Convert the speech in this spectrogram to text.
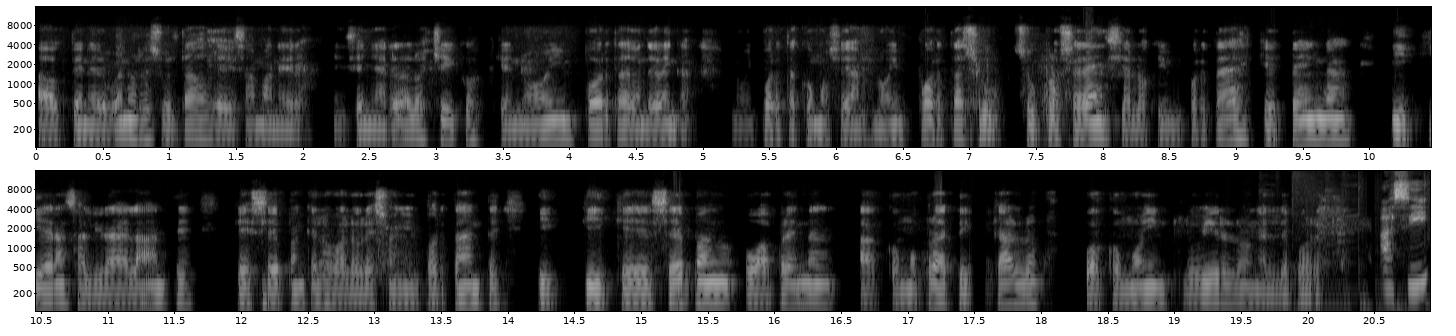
a obtener buenos resultados de esa manera. Enseñarle a los chicos que no importa de dónde vengan, no importa cómo sean, no importa su, su procedencia, lo que importa es que tengan y quieran salir adelante, que sepan que los valores son importantes y, y que sepan o aprendan a cómo practicarlo o a cómo incluirlo en el deporte. Así,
